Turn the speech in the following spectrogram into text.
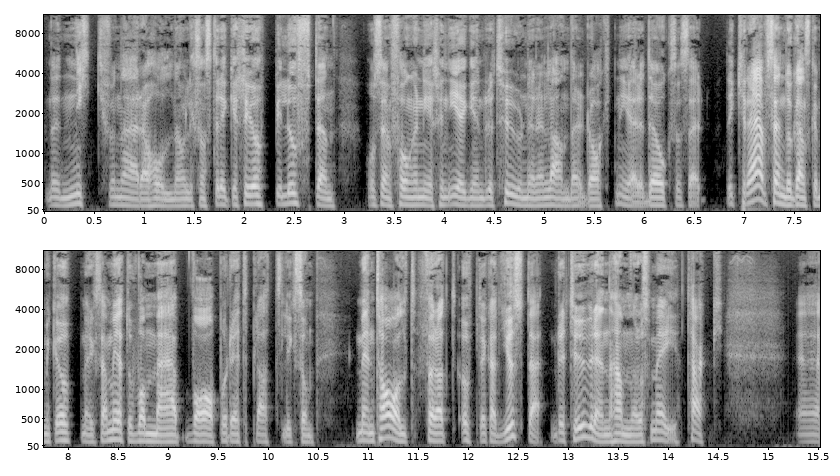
när nick för nära håll, när hon liksom sträcker sig upp i luften och sen fångar ner sin egen retur när den landar rakt ner. Det är också så här, det krävs ändå ganska mycket uppmärksamhet och vara med, vara på rätt plats liksom mentalt för att upptäcka att just det, returen hamnar hos mig, tack. Eh,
